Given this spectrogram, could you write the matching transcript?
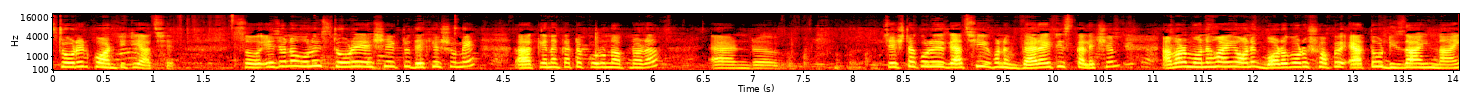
স্টোরের কোয়ান্টিটি আছে। সো এই জন্য বলি স্টোরে এসে একটু দেখে শুনে কেনাকাটা করুন আপনারা। অ্যান্ড চেষ্টা করে গেছি ওখানে ভ্যারাইটিস কালেকশন আমার মনে হয় অনেক বড় বড় শপে এত ডিজাইন নাই।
